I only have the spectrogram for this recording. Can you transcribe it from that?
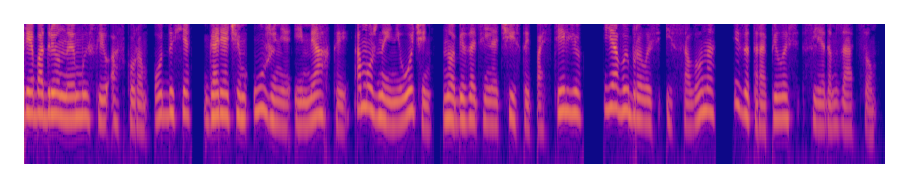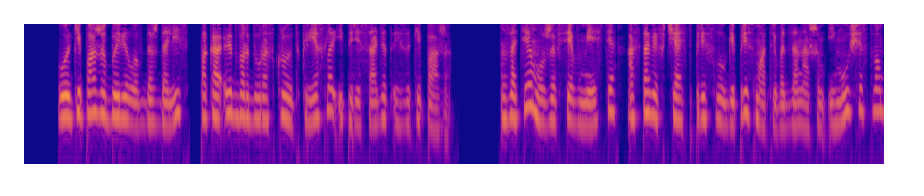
Приободренная мыслью о скором отдыхе, горячем ужине и мягкой, а можно и не очень, но обязательно чистой постелью, я выбралась из салона и заторопилась следом за отцом. У экипажа Берилов дождались, пока Эдварду раскроют кресло и пересадят из экипажа. Затем уже все вместе, оставив часть прислуги присматривать за нашим имуществом,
